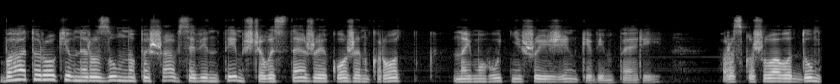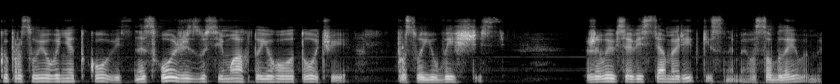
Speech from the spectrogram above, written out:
Багато років нерозумно пишався він тим, що вистежує кожен крок наймогутнішої жінки в імперії, розкошував от думки про свою винятковість, несхожість з усіма, хто його оточує, про свою вищість, живився вістями рідкісними, особливими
